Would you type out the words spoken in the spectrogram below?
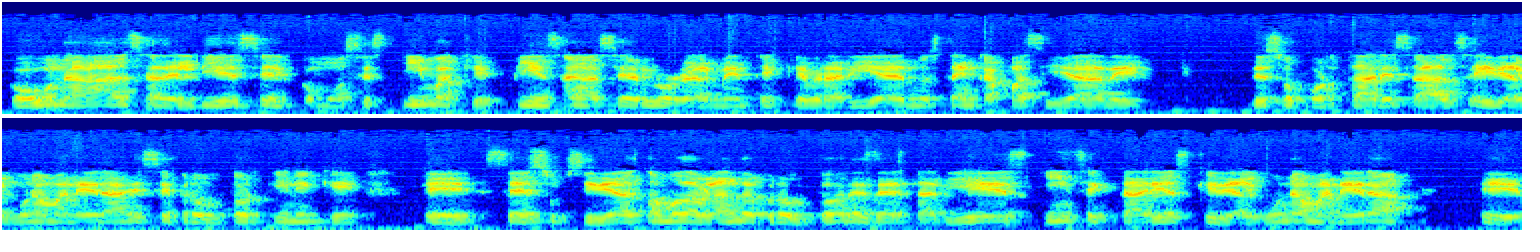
con una alza del diésel, como se estima que piensan hacerlo, realmente quebraría, no está en capacidad de, de soportar esa alza y de alguna manera ese productor tiene que eh, ser subsidiado. Estamos hablando de productores de hasta 10, 15 hectáreas que de alguna manera eh,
